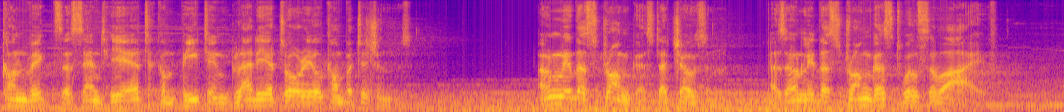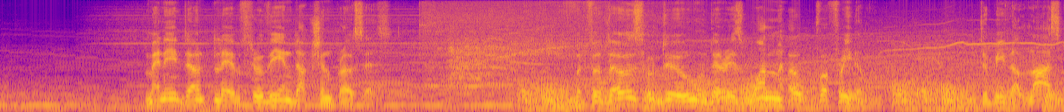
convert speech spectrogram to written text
Convicts are sent here to compete in gladiatorial competitions. Only the strongest are chosen, as only the strongest will survive. Many don't live through the induction process. But for those who do, there is one hope for freedom. To be the last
